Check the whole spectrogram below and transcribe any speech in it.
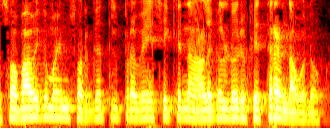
സ്വാഭാവികമായും സ്വർഗത്തിൽ പ്രവേശിക്കുന്ന ആളുകളുടെ ഒരു ഫിത്ര ഉണ്ടാവുമല്ലോ.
